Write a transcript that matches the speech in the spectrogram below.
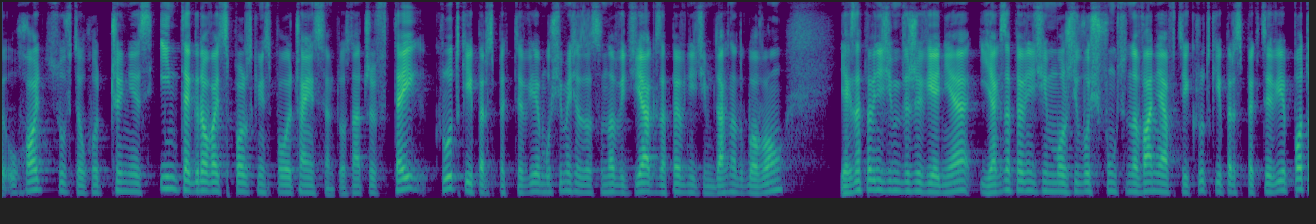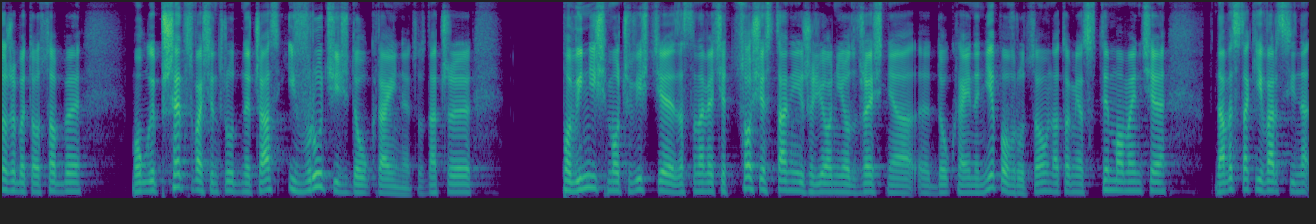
y, uchodźców, te uchodźczynie zintegrować z polskim społeczeństwem. To znaczy, w tej krótkiej perspektywie musimy się zastanowić, jak zapewnić im dach nad głową, jak zapewnić im wyżywienie, jak zapewnić im możliwość funkcjonowania w tej krótkiej perspektywie, po to, żeby te osoby mogły przetrwać ten trudny czas i wrócić do Ukrainy. To znaczy, powinniśmy oczywiście zastanawiać się, co się stanie, jeżeli oni od września e, do Ukrainy nie powrócą, natomiast w tym momencie nawet w takiej wersji, na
